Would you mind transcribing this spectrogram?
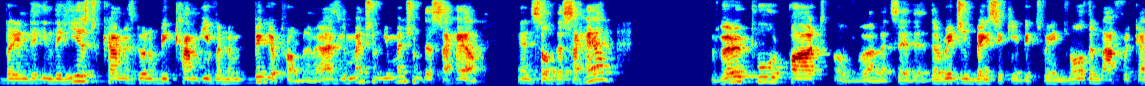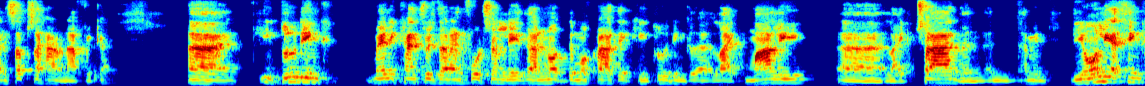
but in the in the years to come, it's going to become even a bigger problem. And as you mentioned, you mentioned the Sahel. And so the Sahel very poor part of, uh, let's say, the, the, region basically between Northern Africa and Sub-Saharan Africa, including many countries that unfortunately are not democratic, including uh, like Mali, uh, like Chad, and, and I mean, the only, I think,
